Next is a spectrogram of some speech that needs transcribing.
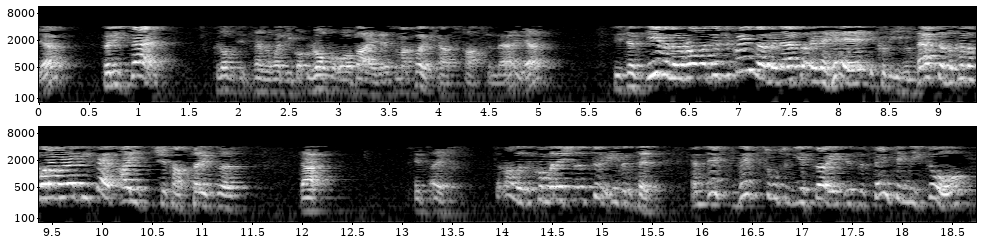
Yeah? But he said, because obviously it depends on whether you've got Robert or Abai, there's a house passed in there, yeah? So he says, even though Rama disagrees over there, but over here, it could be even better because of what I've already said. I Shittas Tosfos, that it's Eich. So now there's a combination of the two, even says. And this, this sort of Yisod is the same thing we saw,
